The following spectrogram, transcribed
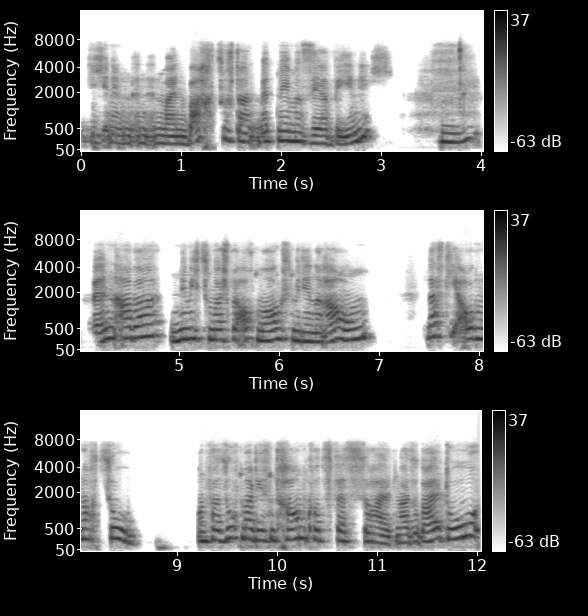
die ich in, in, in meinen Wachzustand mitnehme, sehr wenig. Mhm. Wenn aber, nehme ich zum Beispiel auch morgens mir den Raum, lass die Augen noch zu und versuch mal diesen Traum kurz festzuhalten. Weil sobald du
